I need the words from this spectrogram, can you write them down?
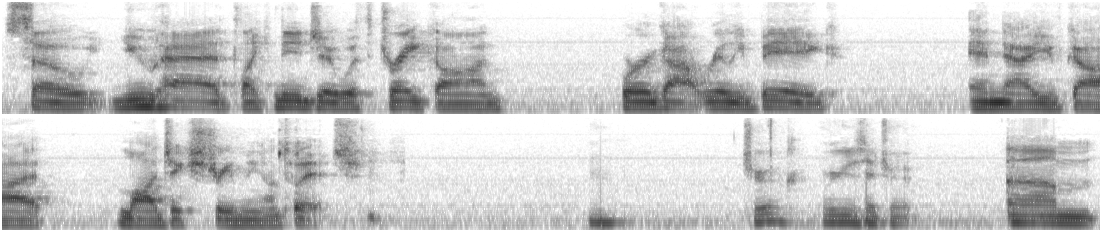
So you had like Ninja with Drake on, where it got really big, and now you've got Logic streaming on Twitch. True. We're gonna say true. um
